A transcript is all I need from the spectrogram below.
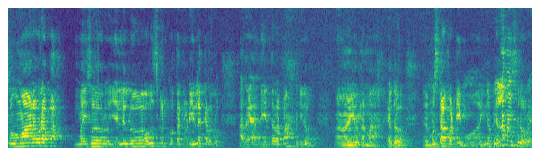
ಸುಮಾರವರಪ್ಪ. ಮೈಸೂರವರು ಎಲ್ಲೆಲ್ಲೋ ಔಸ್ಕೊಂಡು ಕೂತಾರೆ ನೋಡಿ, ಇಲ್ಲ ಕರೆದ್ರು. ಅದು ಅದು ಎಂಥದಪ್ಪ ಇದು ಇವ್ರು ನಮ್ಮ, ಇದು, ಮುಸ್ತಾಫಾ ಟೀಮು ಇನ್ನೊಬ್ಬ ಎಲ್ಲ ಮೈಸೂರವ್ರೆ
